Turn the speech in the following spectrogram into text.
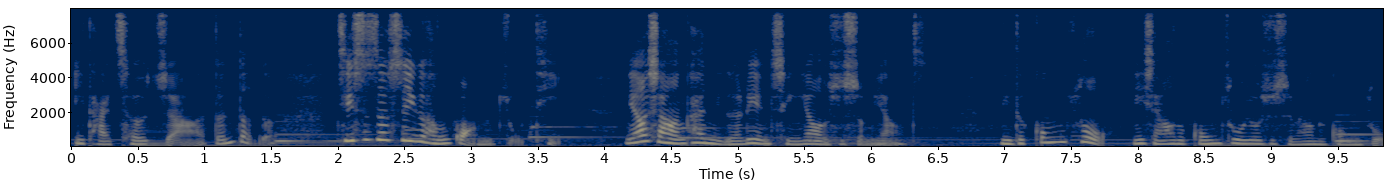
一台车子啊等等的。其实这是一个很广的主题。你要想想看，你的恋情要的是什么样子？你的工作，你想要的工作又是什么样的工作？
